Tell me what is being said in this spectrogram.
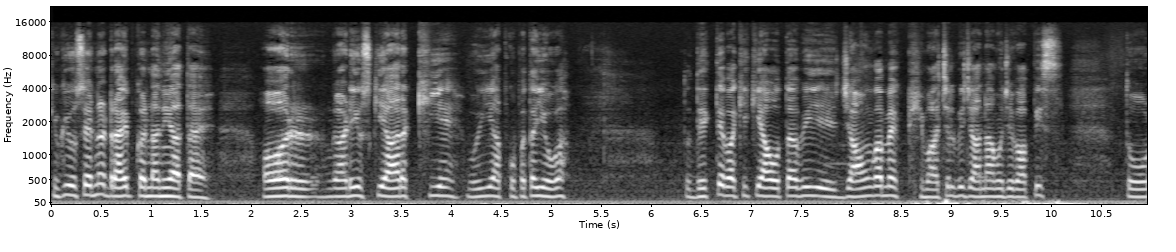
क्योंकि उसे ना ड्राइव करना नहीं आता है। और गाड़ी उसकी आ रखी है, वही आपको पता ही होगा। तो देखते बाकी क्या होता है, अभी जाऊँगा मैं हिमाचल भी जाना मुझे वापस। तो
